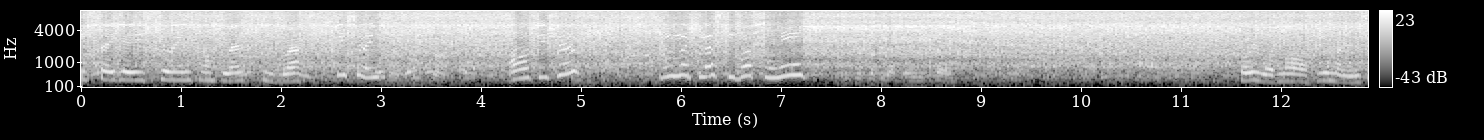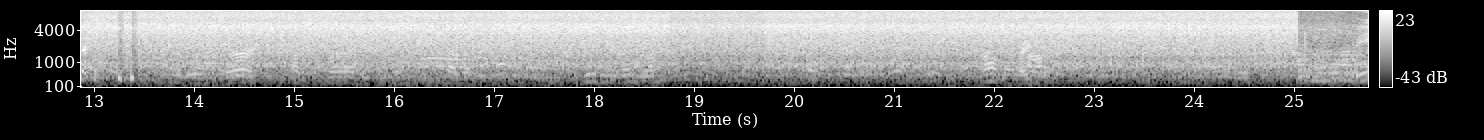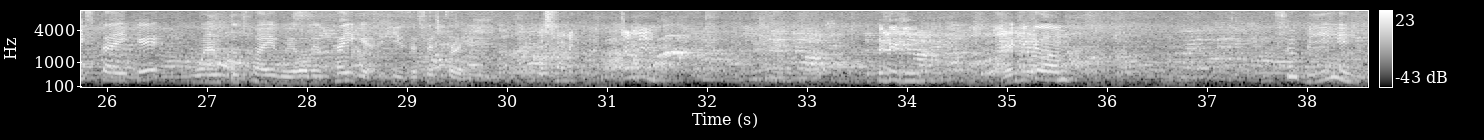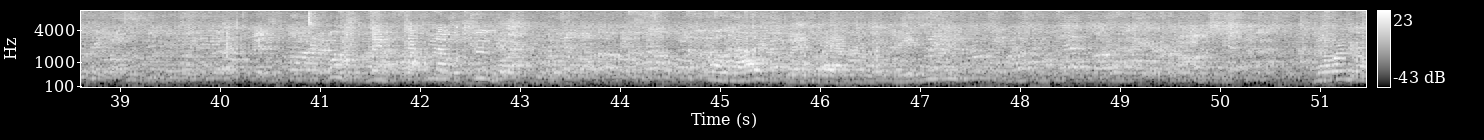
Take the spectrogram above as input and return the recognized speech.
This tiger is showing some plastic bag. He's showing. Oh, t-shirt? Look like plastic bag to me. So it was no human inside. tiger want to fight with other tiger. He's desperate. What's coming? Jump in! Look at him. He comes. So big. Oh, they, they're coming out with food. No wonder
